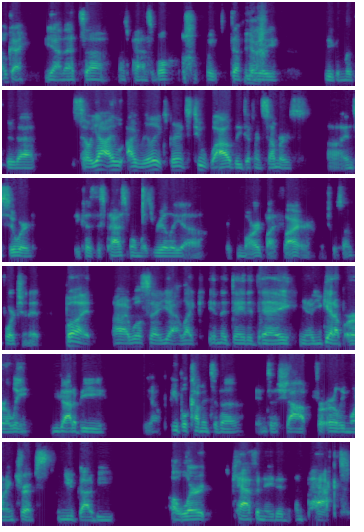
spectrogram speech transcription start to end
Okay, yeah, that's uh, that's passable. we definitely yeah. you can live through that. So yeah, I I really experienced two wildly different summers uh, in Seward because this past one was really uh, marred by fire, which was unfortunate. But I will say, yeah, like in the day to day, you know, you get up early you got to be you know people come into the into the shop for early morning trips and you've got to be alert caffeinated and packed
